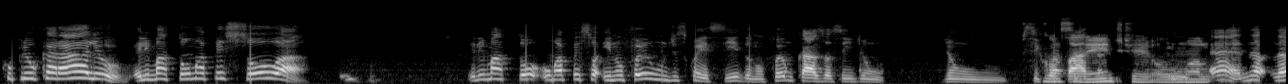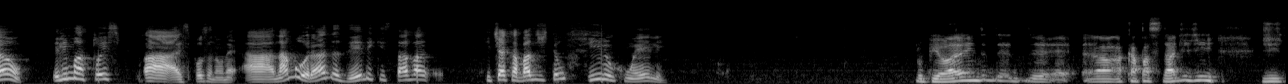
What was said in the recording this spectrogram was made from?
Cumpriu o caralho! Ele matou uma pessoa! Ele matou uma pessoa. E não foi um desconhecido, não foi um caso assim de um, de um psicopata. Um acidente ou uma... É, não, não. Ele matou a, a esposa, não, né? A namorada dele que estava que tinha acabado de ter um filho com ele. O pior é ainda é a capacidade de, de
